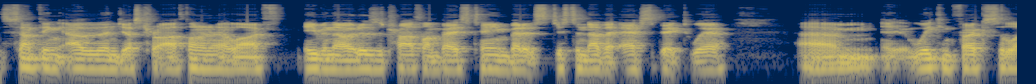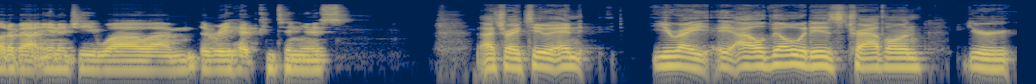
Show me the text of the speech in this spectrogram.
something other than just triathlon in our life, even though it is a triathlon based team. But it's just another aspect where um, we can focus a lot of our energy while um, the rehab continues. That's right too, and you're right. Although it is triathlon, you're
